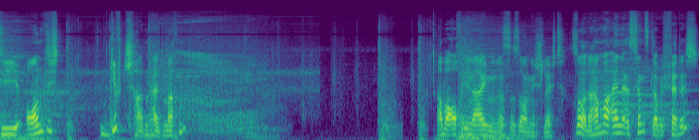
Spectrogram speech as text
Die ordentlich Giftschaden halt machen. Aber auch ihren eigenen, das ist auch nicht schlecht. So, da haben wir eine Essenz, glaube ich, fertig.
